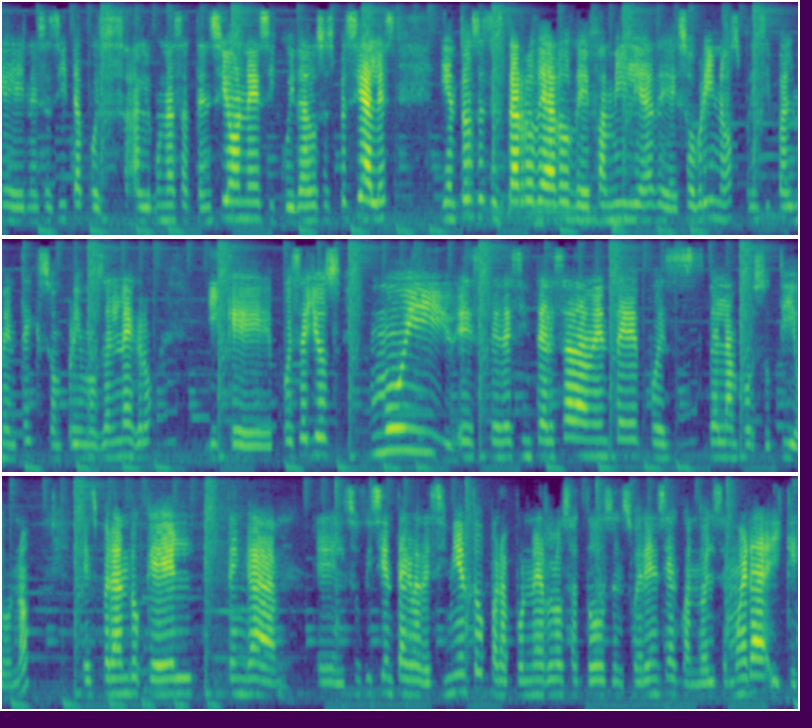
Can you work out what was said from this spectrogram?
que necesita pues algunas atenciones y cuidados especiales y entonces está rodeado de familia, de sobrinos principalmente, que son primos del negro y que pues ellos muy este, desinteresadamente pues velan por su tío, ¿no? Esperando que él tenga el suficiente agradecimiento para ponerlos a todos en su herencia cuando él se muera y que,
